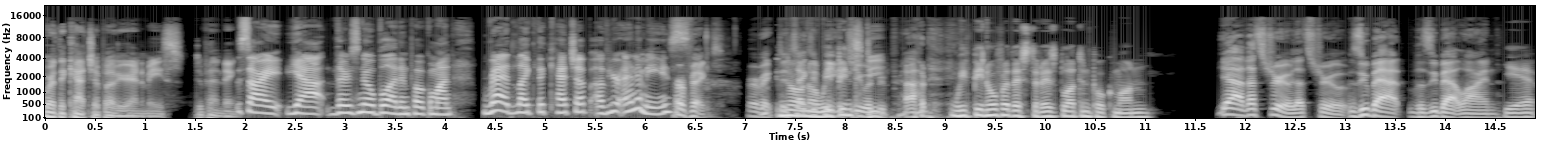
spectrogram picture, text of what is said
Nice. Or the ketchup of your enemies, depending. Sorry, yeah, there's no blood in Pokemon. Red like the ketchup of your enemies. Perfect. Perfect. No, Detective no, we've been- Pikachu would be proud. We've been over this. There is blood in Pokemon. yeah, that's true. That's true. Zubat, the Zubat line. Yeah.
